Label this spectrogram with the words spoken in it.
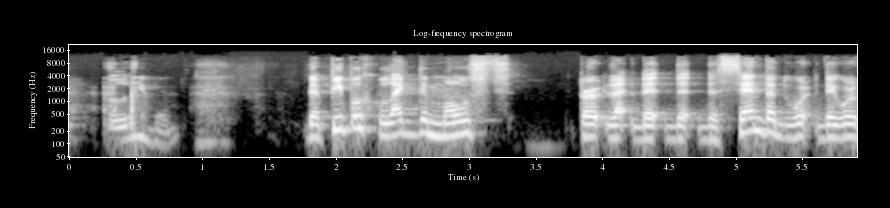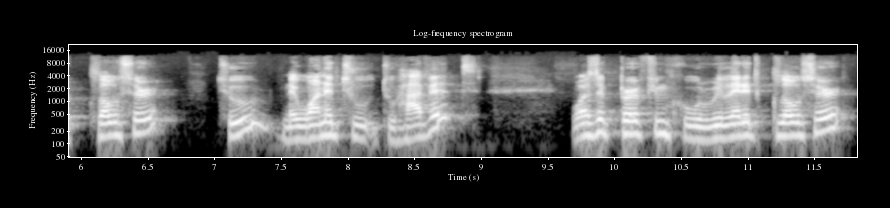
believe it the people who liked the most per, like the, the the scent that were, they were closer to they wanted to to have it was a perfume who related closer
